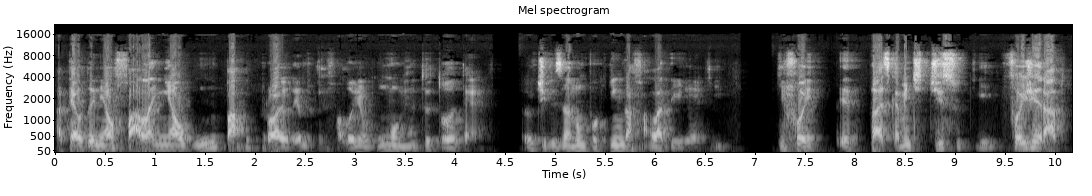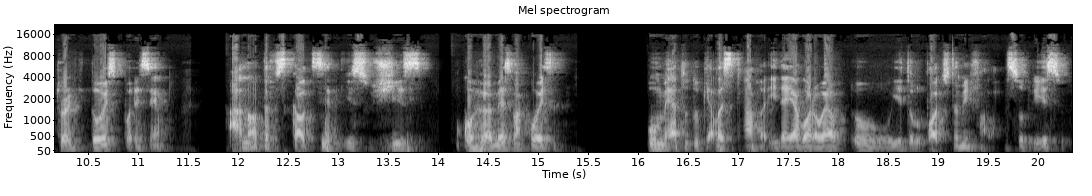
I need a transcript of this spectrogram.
Até o Daniel fala em algum papo pro. Eu lembro que ele falou em algum momento, eu estou até utilizando um pouquinho da fala dele aqui, que foi eh, basicamente disso que foi gerado o Trunk 2, por exemplo. A nota fiscal de serviço X ocorreu a mesma coisa o método que ela estava, e daí agora o, El, o Ítalo pode também falar sobre isso,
